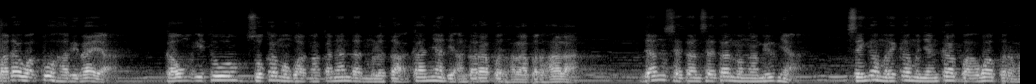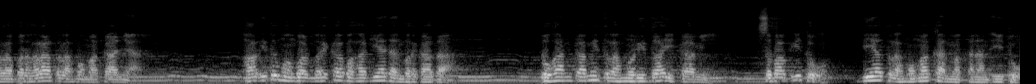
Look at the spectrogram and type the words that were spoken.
Pada waktu hari raya, kaum itu suka membuat makanan dan meletakkannya di antara berhala-berhala, dan setan-setan mengambilnya, sehingga mereka menyangka bahwa berhala-berhala telah memakannya. Hal itu membuat mereka bahagia dan berkata, Tuhan kami telah meridai kami, sebab itu dia telah memakan makanan itu.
